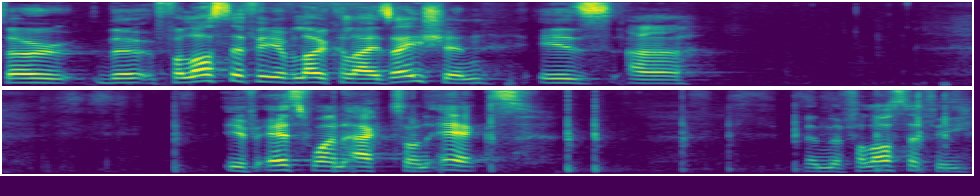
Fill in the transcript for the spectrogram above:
So the philosophy of localization is uh, if S1 acts on X, then the philosophy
